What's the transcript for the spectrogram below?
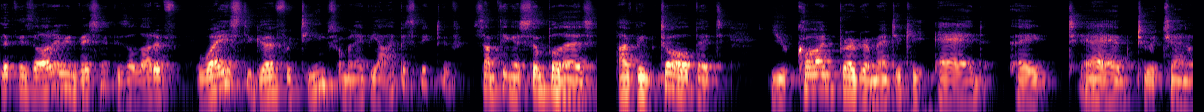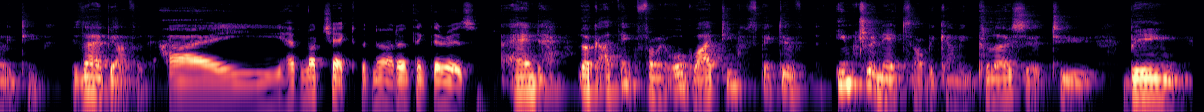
Look, there's a lot of investment. There's a lot of ways to go for teams from an API perspective. Something as simple as I've been told that you can't programmatically add a tab to a channel in Teams. There's no API for that. I have not checked, but no, I don't think there is. And look, I think from an org wide team perspective, intranets are becoming closer to being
